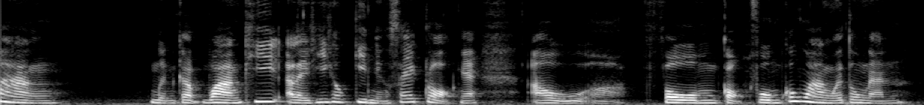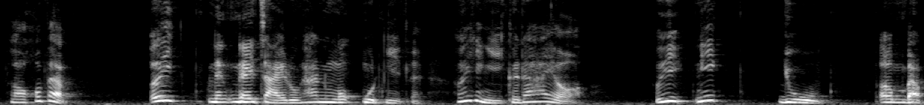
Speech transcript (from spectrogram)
วางเหมือนกับวางที่อะไรที่เขากินอย่างไส้กรอกเนี่ยเอาโฟมกล่องโฟมก็วางไว้ตรงนั้น เราก็แบบ เอ้ยในในใจทุกท่านงกหงุดหงิดเลยเฮ้ยอย่างนี้ก็ได้เหรอเฮ้ยนี่อยู่เออแบบ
